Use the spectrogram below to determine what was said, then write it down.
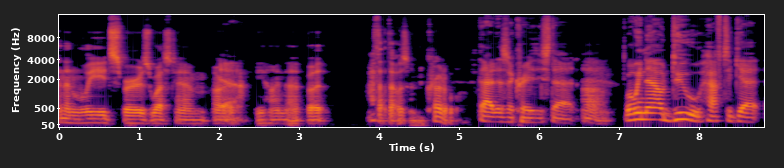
and then Leeds, Spurs, West Ham are Yeah. behind that. But I thought that was incredible. that is a crazy stat. Um, Well, we now do have to get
